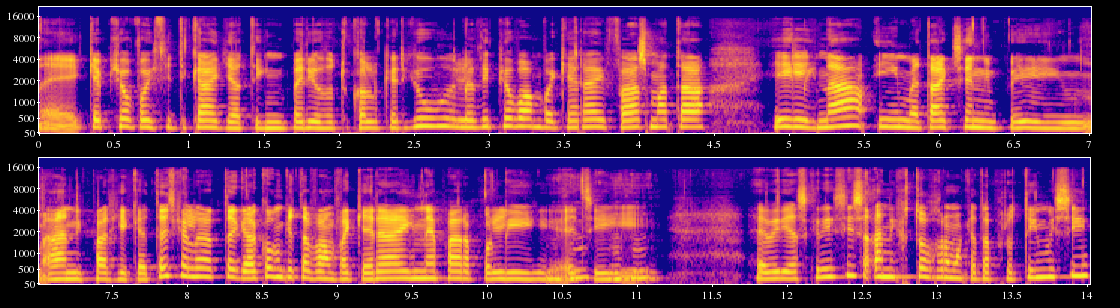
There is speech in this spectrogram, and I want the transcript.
ε, και πιο βοηθητικά για την περίοδο του καλοκαιριού, δηλαδή πιο βαμβακερά υφάσματα ή λινά ή μετάξυ αν υπάρχει κάτι τέτοιο, αλλά ακόμη και τα βαμβακερά είναι πάρα πολύ ευρείας κρίσης, ανοιχτό χρώμα κατά προτίμηση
